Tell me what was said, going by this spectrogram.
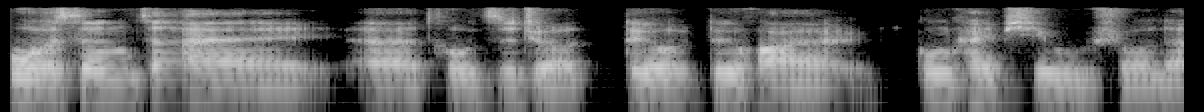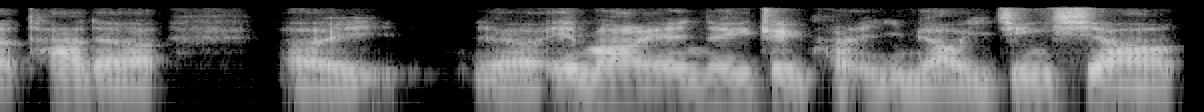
沃森在呃投资者对对话公开披露说呢，它的呃呃 mRNA 这款疫苗已经向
